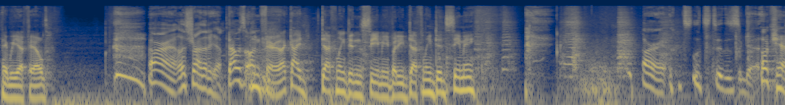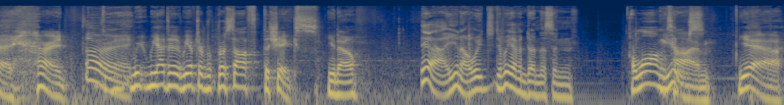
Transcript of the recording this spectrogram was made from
Hey, we have failed. All right, let's try that again. That was unfair. That guy definitely didn't see me, but he definitely did see me. All right, let's let's do this again. Okay, all right. All right. We, we had to we have to rust off the shakes. You know, Yeah, you know, we we haven't done this in a long Years. time. Yeah,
